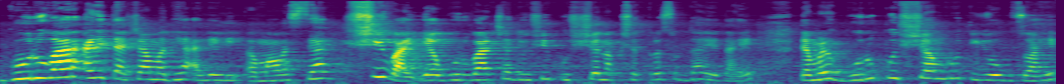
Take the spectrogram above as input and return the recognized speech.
गुरुवार आणि त्याच्यामध्ये आलेली अमावस्या शिवाय या गुरुवारच्या दिवशी पुष्य नक्षत्रसुद्धा येत आहे. त्यामुळे गुरुपुष्यामृत योग जो आहे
